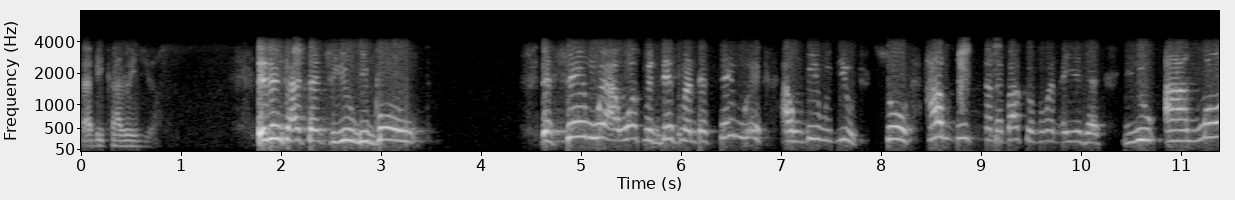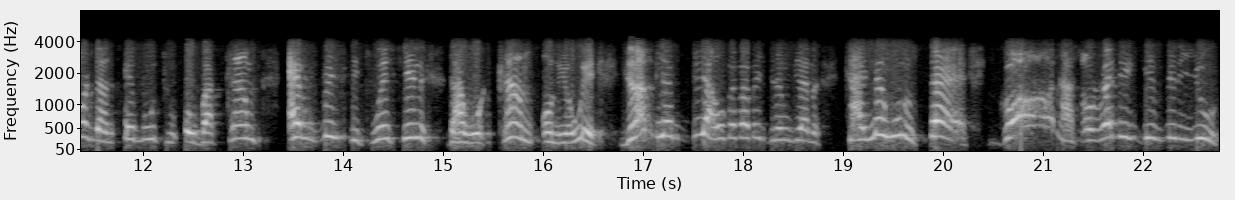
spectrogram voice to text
that be courageous? Didn't I say to you, be bold? The same way I was with this man, the same way I will be with you. So have this at the back of your mind that you are more than able to overcome every situation that will come on your way. God has already given you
